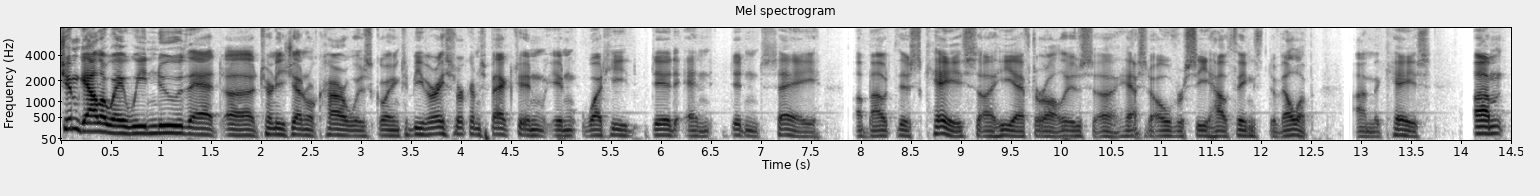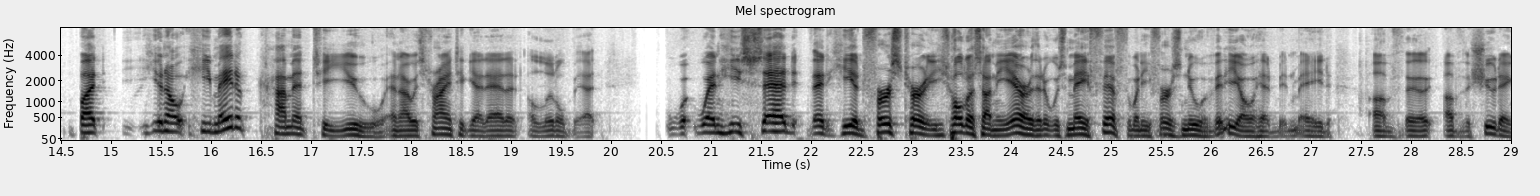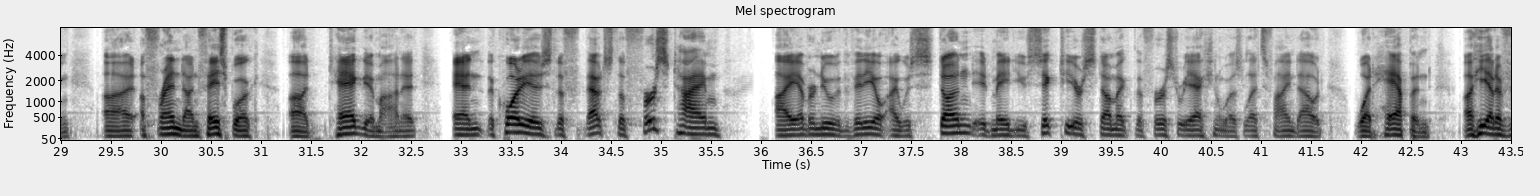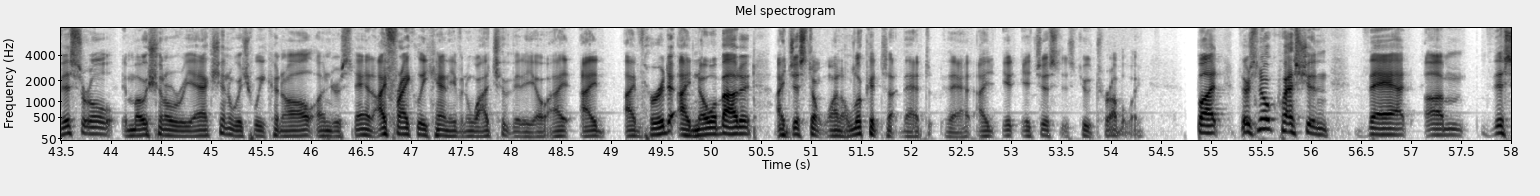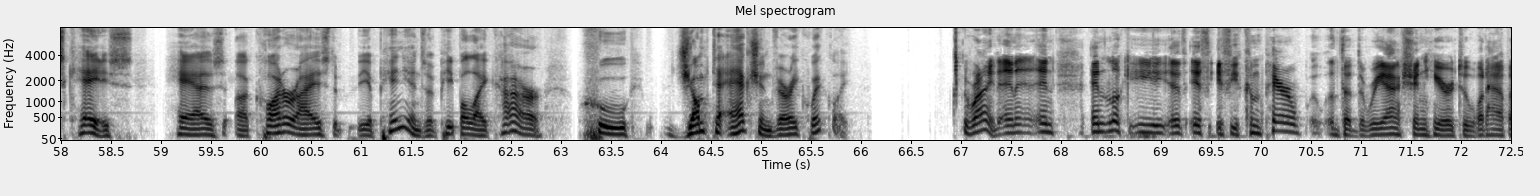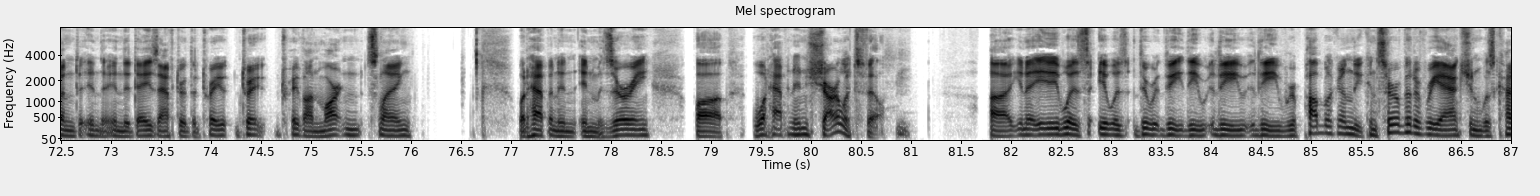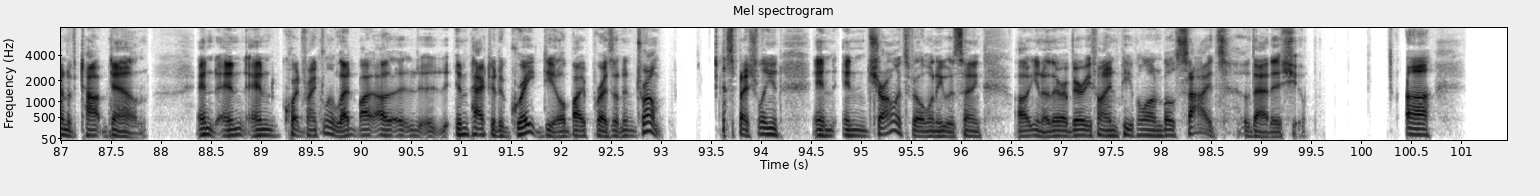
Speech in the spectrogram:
Jim Galloway, we knew that uh, Attorney General Carr was going to be very circumspect in, in what he did and didn't say about this case. Uh, he, after all, is uh, has to oversee how things develop on the case. Um, but you know, he made a comment to you, and I was trying to get at it a little bit. When he said that he had first heard, he told us on the air that it was May fifth when he first knew a video had been made of the of the shooting. Uh, a friend on Facebook uh, tagged him on it, and the quote is, "the That's the first time I ever knew of the video. I was stunned. It made you sick to your stomach. The first reaction was, let's find out what happened. Uh, he had a visceral emotional reaction, which we can all understand. I frankly can't even watch the video. I, I, I've heard it. I know about it. I just don't want to look at that. That I, it, it just is too troubling. But there's no question that um, this case has uh, cauterized the opinions of people like Carr, who jump to action very quickly. Right, and and and look, if if if you compare the the reaction here to what happened in the in the days after the Tra, Tra, Trayvon Martin slaying, what happened in in Missouri, uh, what happened in Charlottesville. Uh, you know, it was it was the, the the the the Republican, the conservative reaction was kind of top down, and and and quite frankly, led by uh, impacted a great deal by President Trump especially in, in, in Charlottesville when he was saying, uh, you know, there are very fine people on both sides of that issue. Uh,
